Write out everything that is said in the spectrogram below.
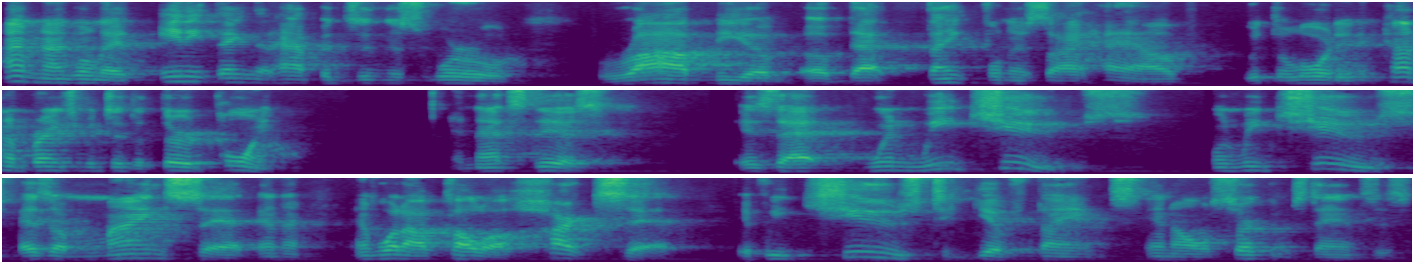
I'm not going to let anything that happens in this world rob me of, of that thankfulness I have with the Lord. And it kind of brings me to the third point, and that's this is that when we choose, when we choose as a mindset and, a, and what I'll call a heart set, if we choose to give thanks in all circumstances,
